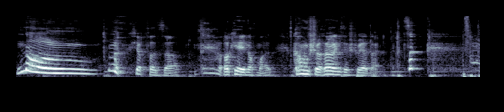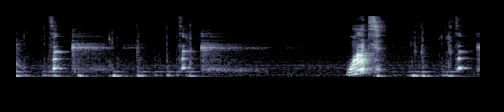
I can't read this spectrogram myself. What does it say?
No! Ich hab versagt. Okay, nochmal. Komm schon, kann doch nicht so schwer sein. Zack. Zack. Zack. What? Zack.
